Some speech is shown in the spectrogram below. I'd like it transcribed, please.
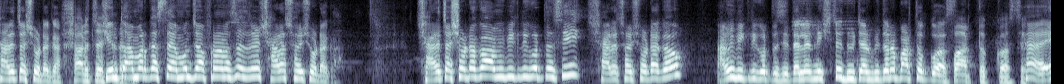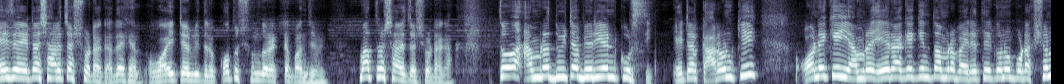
সাড়ে চারশো টাকা। কিন্তু আমার কাছে এমন জাফরান আছে যে সাড়ে ছয়শো টাকা। সাড়ে চারশো টাকাও আমি বিক্রি করতেছি সাড়ে ছয়শো টাকাও আমি বিক্রি করতেছি তাহলে নিশ্চয়ই দুইটার ভিতরে পার্থক্য আছে। পার্থক্য আছে। হ্যাঁ এই যে এটা সাড়ে চারশো টাকা দেখেন হোয়াইটের ভিতরে কত সুন্দর একটা পাঞ্জাবি মাত্র সাড়ে চারশো টাকা। তো আমরা দুইটা ভেরিয়েন্ট করছি এটার কারণ কি অনেকেই আমরা এর আগে কিন্তু আমরা বাইরে থেকে কোনো প্রোডাকশন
